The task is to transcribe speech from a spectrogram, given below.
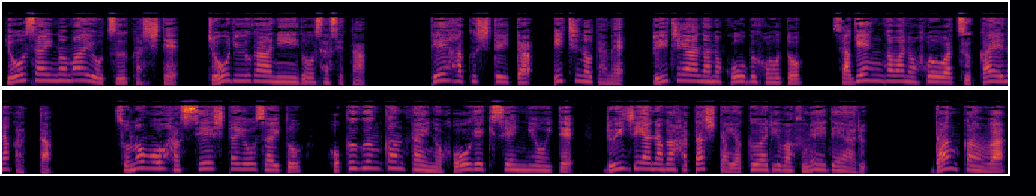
要塞の前を通過して上流側に移動させた。停泊していた位置のため、ルイジアナの後部砲と左舷側の砲は使えなかった。その後発生した要塞と北軍艦隊の砲撃戦において、ルイジアナが果たした役割は不明である。ダンカンは、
